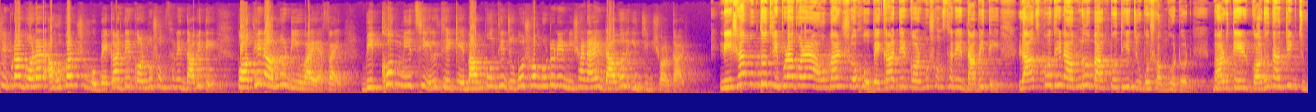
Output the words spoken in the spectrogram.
ত্রিপুরা গড়ার আহ্বান সহ বেকারদের কর্মসংস্থানের দাবিতে পথে নামল ডিওয়াইএফআই। বিক্ষোভ মিছিল থেকে বামপন্থী যুব সংগঠনের নিশানায় ডাবল ইঞ্জিন সরকার। নেশামুক্ত ত্রিপুরা গড়ার আহ্বান সহ বেকারদের কর্মসংস্থানের দাবিতে রাজপথে নামল বামপন্থী যুব সংগঠন, ভারতের গণতান্ত্রিক যুব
